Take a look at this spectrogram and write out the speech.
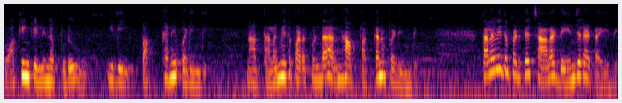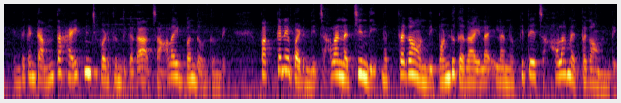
వాకింగ్కి వెళ్ళినప్పుడు ఇది పక్కనే పడింది. నా తల మీద పడకుండా నా పక్కన పడింది. తల మీద పడితే చాలా డేంజర్ అట ఇది. ఎందుకంటే అంత హైట్ నుంచి పడుతుంది కదా చాలా ఇబ్బంది అవుతుంది. పక్కనే పడింది చాలా నచ్చింది మెత్తగా ఉంది పండు కదా ఇలా ఇలా నొక్కితే చాలా మెత్తగా ఉంది.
